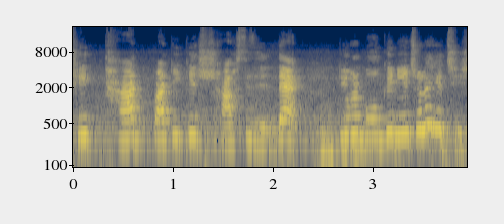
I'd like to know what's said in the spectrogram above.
সেই থার্ড পার্টিকে শাস্তি দিতে, দেখ, তুই আমার বউকে নিয়ে চলে গেছিস?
